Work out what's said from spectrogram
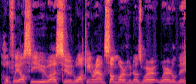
hopefully I'll see you uh, soon walking around somewhere. Who knows where where it'll be?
